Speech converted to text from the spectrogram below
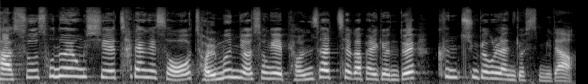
가수 손호영 씨의 차량에서 젊은 여성의 변사체가 발견돼 큰 충격을 안겼습니다.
